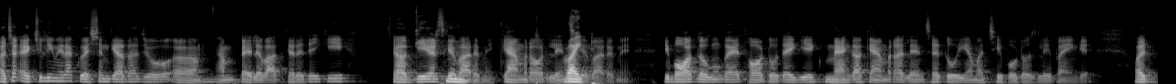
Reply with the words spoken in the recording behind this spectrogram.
अच्छा एक्चुअली मेरा क्वेश्चन क्या था जो आ, हम पहले बात कर रहे थे कि गियर्स के hmm. बारे में कैमरा और लेंस right. के बारे में ये बहुत लोगों का ये थॉट होता है कि एक महँगा कैमरा लेंस है तो ही हम अच्छी फ़ोटोज़ ले पाएँगे। और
